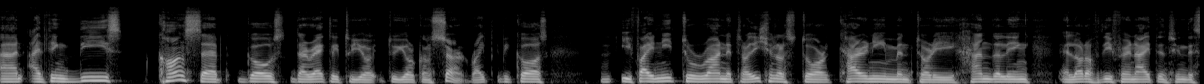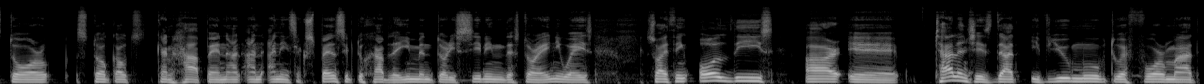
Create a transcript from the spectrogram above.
And I think this concept goes directly to your to your concern, right? Because if I need to run a traditional store, carrying inventory, handling a lot of different items in the store, stockouts can happen, and, and, and it's expensive to have the inventory sitting in the store anyways. So I think all these are uh, challenges that if you move to a format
